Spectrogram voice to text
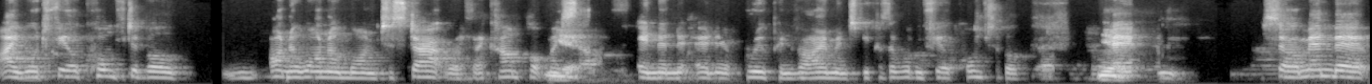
I would feel comfortable on a one-on-one to start with. I can't put myself yeah. in, an, in a group environment because I wouldn't feel comfortable. Yeah. Um, so I remember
